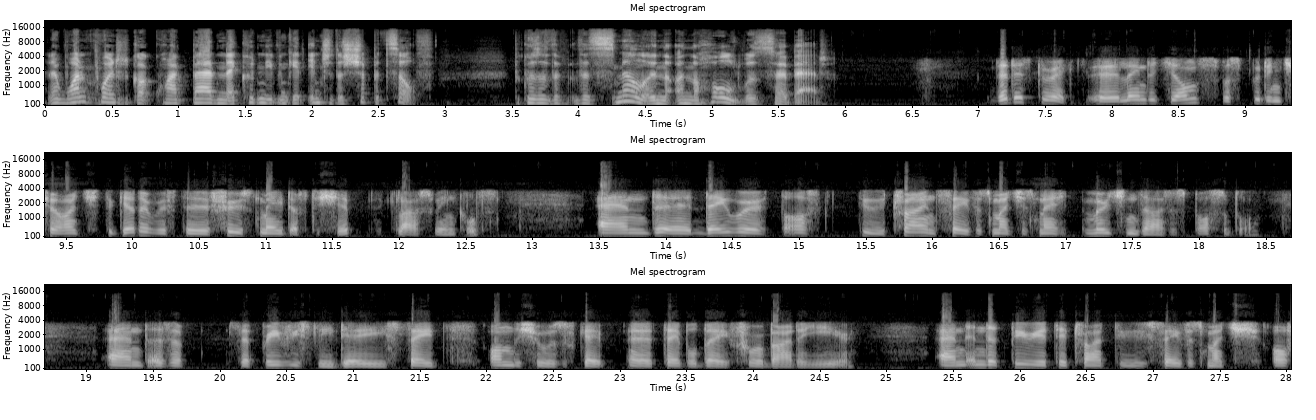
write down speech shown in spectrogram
and at one point it got quite bad and they couldn't even get into the ship itself because of the, the smell in the, in the hold was so bad. That is correct. Uh, Leendert Jans was put in charge together with the first mate of the ship, Klaus Winkels, and uh, they were tasked to try and save as much as me- merchandise as possible. And as I said previously, they stayed on the shores of Cape, uh, Table Bay for about a year. And in that period, they tried to save as much of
